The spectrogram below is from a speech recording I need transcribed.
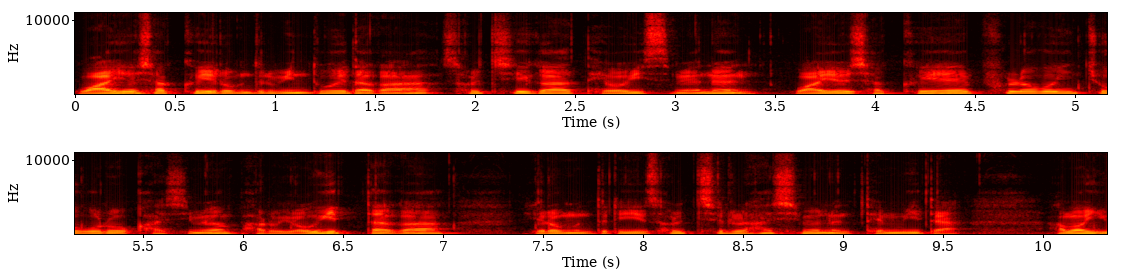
Wireshark 여러분들 윈도우에다가 설치가 되어 있으면은 와이어샤크의 플러그인 쪽으로 가시면 바로 여기다가 여러분들이 설치를 하시면 됩니다. 아마 이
